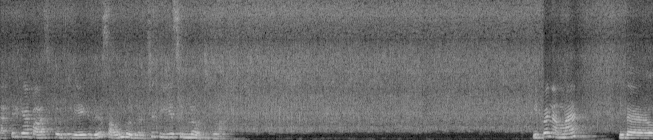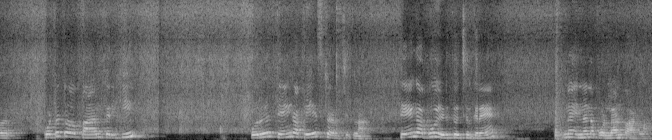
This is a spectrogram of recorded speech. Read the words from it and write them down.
கத்திரிக்காய் பாசிப்பருப்பு வேகுது. சவுண்ட் வந்துருச்சு. தீய சிம்ல வச்சுக்கலாம். இப்போ நம்ம இந்த பொட்டட்டோ பால் கறிக்கு ஒரு தேங்காய் பேஸ்ட் அரைச்சிக்கலாம். தேங்காய் பூ எடுத்து வச்சிருக்கிறேன். இன்னும் என்னென்ன போடலான்னு பார்க்கலாம்.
